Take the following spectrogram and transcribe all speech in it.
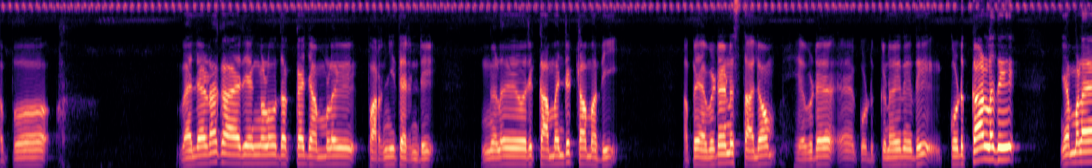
അപ്പോൾ വിലയുടെ കാര്യങ്ങളും ഇതൊക്കെ നമ്മൾ പറഞ്ഞു തരുന്നുണ്ട് നിങ്ങൾ ഒരു കമന്റ് ഇട്ടാൽ മതി. അപ്പോൾ എവിടെയാണ് സ്ഥലം? എവിടെ കൊടുക്കണത് ഇത് കൊടുക്കാനുള്ളത് നമ്മളെ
